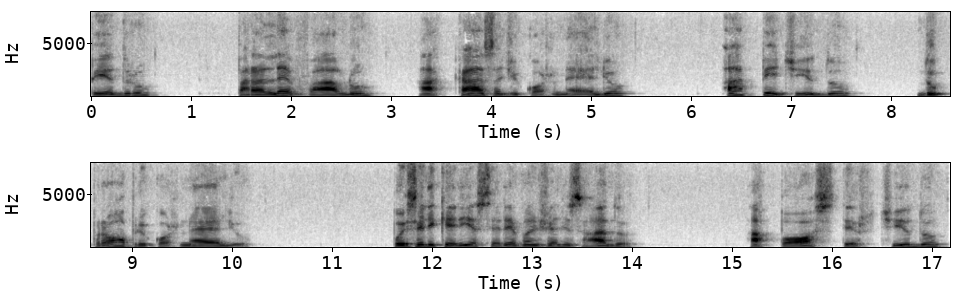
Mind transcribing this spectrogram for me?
Pedro para levá-lo à casa de Cornélio a pedido do próprio Cornélio, pois ele queria ser evangelizado após ter tido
